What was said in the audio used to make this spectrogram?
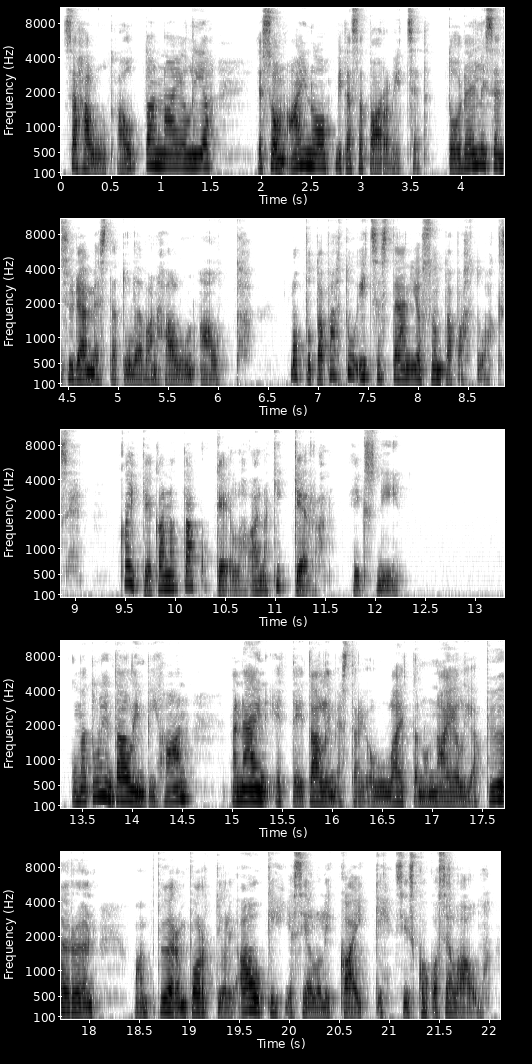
Sä haluat auttaa Nailia, ja se on ainoa, mitä sä tarvitset, todellisen sydämestä tulevan halun auttaa. Loppu tapahtuu itsestään, jos on tapahtuakseen. Kaikkea kannattaa kokeilla, ainakin kerran, eiks niin? Kun mä tulin tallin pihaan, mä näin, ettei tallimestari ollut laittanut Nailia pyöröön, vaan pyörön portti oli auki ja siellä oli kaikki, siis koko se lauma.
